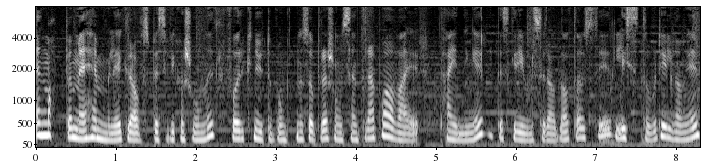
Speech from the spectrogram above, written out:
En mappe med hemmelige kravspesifikasjoner for knutepunktenes operasjonssenter er på avveier. Tegninger, beskrivelser av datautstyr, liste over tilganger,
